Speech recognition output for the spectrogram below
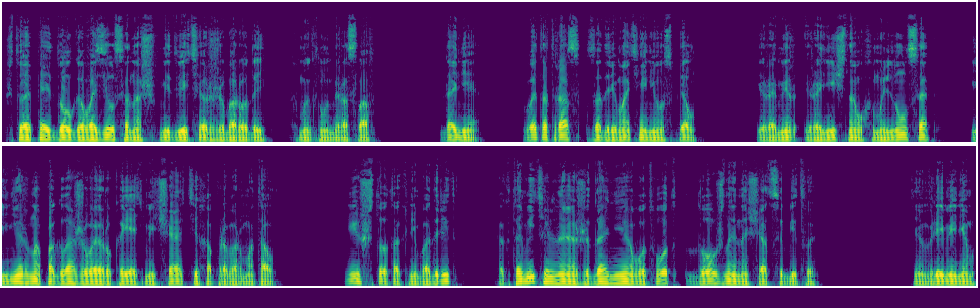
что опять долго возился наш медведь ржебородый», — хмыкнул Мирослав. «Да не, в этот раз задремать я не успел». Яромир иронично ухмыльнулся и, нервно поглаживая рукоять меча, тихо пробормотал. Ничто так не бодрит, как томительное ожидание вот-вот должной начаться битвы. Тем временем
